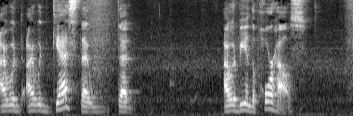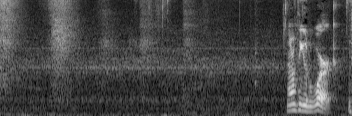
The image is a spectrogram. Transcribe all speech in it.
I would I would guess that that I would be in the poorhouse. I don't think it would work.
